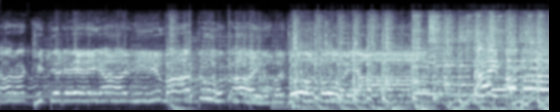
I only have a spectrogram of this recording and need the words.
તારા ખીચડે આવી વાતું કાયમ જોતો યાર.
